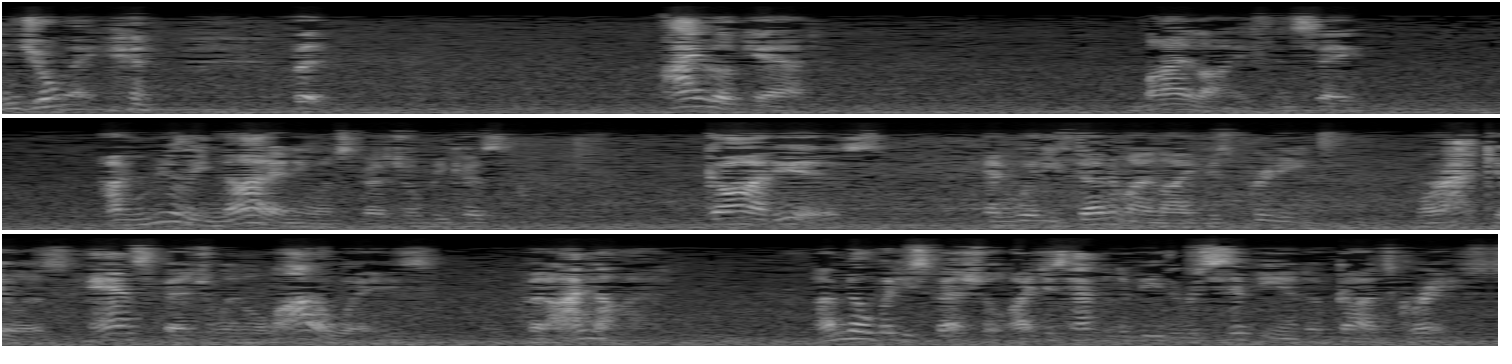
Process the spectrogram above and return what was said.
Enjoy. but I look at my life and say, I'm really not anyone special because God is, and what He's done in my life is pretty miraculous and special in a lot of ways, but I'm not. I'm nobody special. I just happen to be the recipient of God's grace.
